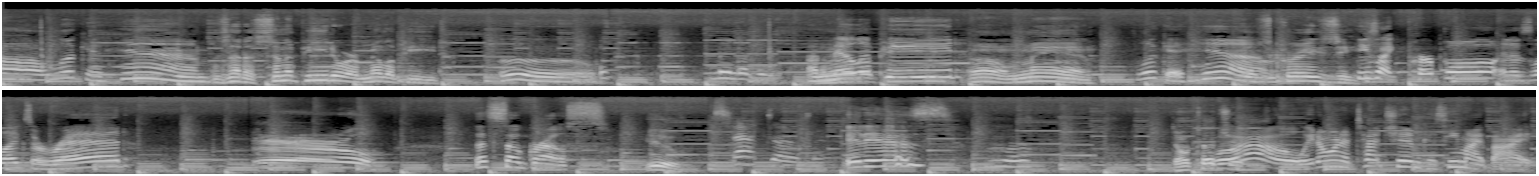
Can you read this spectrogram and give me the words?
Oh, look at him. Is that a centipede or a millipede? Ooh, Millipede. a millipede. Oh man, Look at him. that's crazy. He's like purple and his legs are red. Ew. That's so gross. You. That's over. It is. Don't touch it. Whoa, we don't want to touch him because he might bite.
